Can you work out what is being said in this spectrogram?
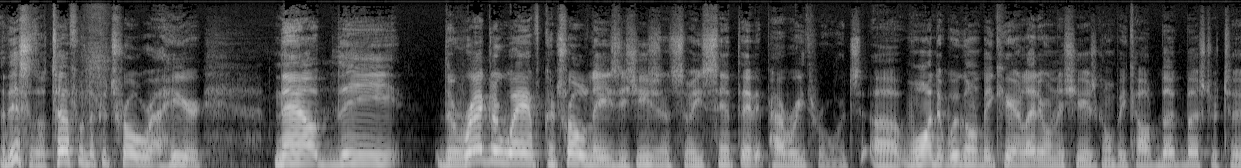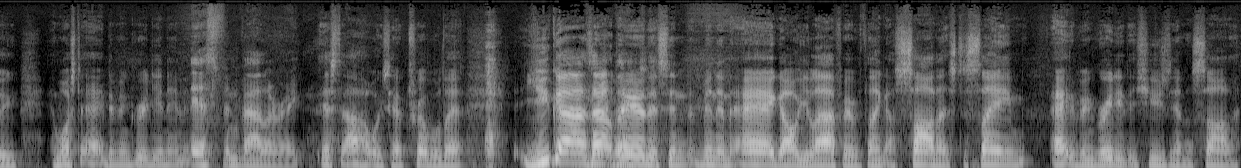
Now, this is a tough one to control right here. Now, the the regular way of controlling these is using some of these synthetic pyrethroids. Uh, one that we're going to be carrying later on this year is going to be called Bug Buster 2. And what's the active ingredient in it? Esfenvalerate. I always have trouble with that. You guys out imagine. there that's in, been in the ag all your life, everything, Asana, it's the same active ingredient that's used in Asana.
